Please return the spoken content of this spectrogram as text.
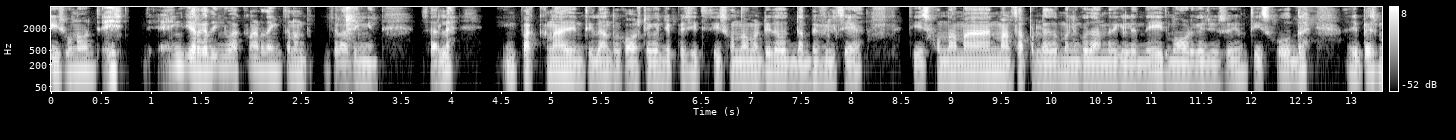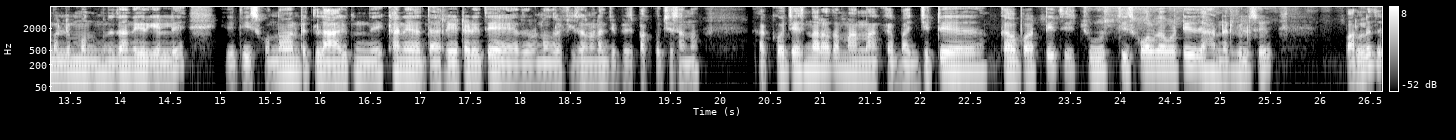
తీసుకుందాం ఏం జరగదు ఇంక పక్కన దింగుతాను అనిపించారు అది దింగింది. సర్లే ఇంక పక్కన ఎందుకులే అంత కాస్ట్ అని చెప్పేసి ఇది తీసుకుందామంటే ఇది డెబ్బై ఫిల్సే. తీసుకుందామా అని మనసు అప్పట్లేదు. మళ్ళీ ఇంకో దాని మీదకి వెళ్ళింది ఇది మామిడిగా చూసి తీసుకోవద్దులే అని చెప్పేసి మళ్ళీ ముందు ముందు దాని దగ్గరికి వెళ్ళి ఇది తీసుకుందాం అనిపిస్తే లాగుతుంది. కానీ రేట్ అడిగితే రెండు వందల ఫీజు అన్నాడు అని చెప్పేసి పక్క వచ్చేసాను. పక్క వచ్చేసిన తర్వాత మనకి బడ్జెట్ కాబట్టి చూసి తీసుకోవాలి కాబట్టి ఇది హండ్రెడ్ ఫీల్స్. పర్లేదు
